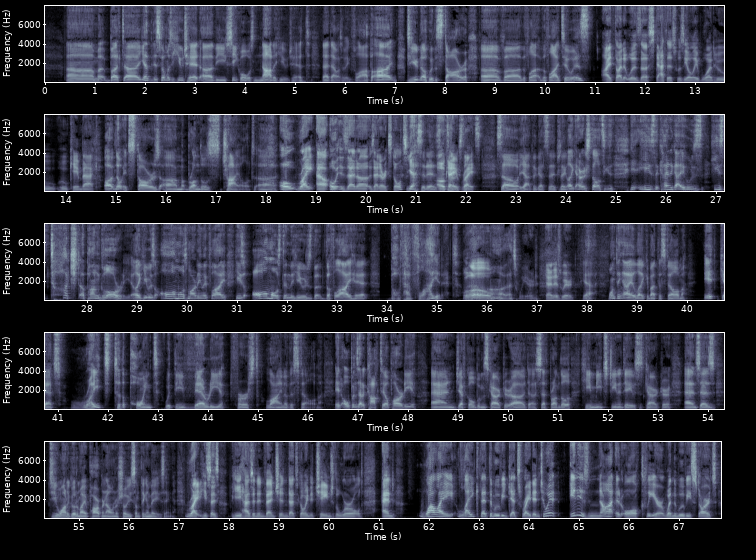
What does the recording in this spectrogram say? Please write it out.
Um, but uh, yeah, this film was a huge hit. Uh, the sequel was not a huge hit. That that was a big flop. Uh, do you know who the star of uh, the Fly, the Fly Two is? I thought it was uh, Stathis was the only one who who came back. Oh no, it stars um, Brundle's child. Uh, Oh right. Uh, oh, is that uh, is that Eric Stoltz? yes, it is. Okay, Stoltz. right. So yeah, I think that's interesting. Like Eric Stoltz, he's he, he's the kind of guy who's he's touched upon glory. Like he was almost Marty McFly. He's almost in the huge the, the Fly hit. Both have Fly in it. Whoa. Oh, that's weird. That is weird. Yeah. One thing I like about this film, it gets right to the point with the very first line of this film. It opens at a cocktail party, and Jeff Goldblum's character, uh, uh, Seth Brundle, he meets Geena Davis's character and says, "Do you want to go to my apartment? I want to show you something amazing." Right. He says he has an invention that's going to change the world. And while I like that the movie gets right into it, it is not at all clear when the movie starts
